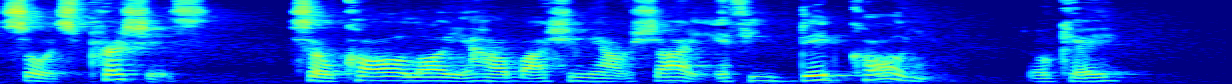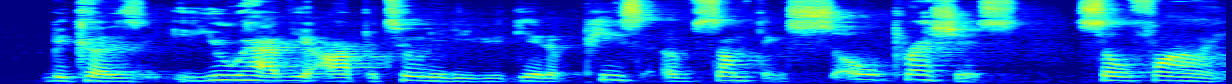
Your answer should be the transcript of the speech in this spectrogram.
so it's precious. So call Allah Yahweh Shai Shai if He did call you, okay, because you have your opportunity to get a piece of something so precious, so fine,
